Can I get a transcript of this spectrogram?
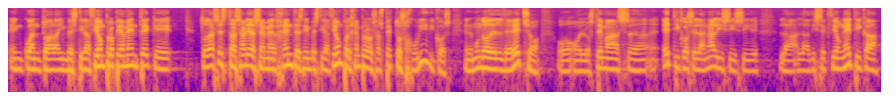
en cuanto a la investigación propiamente, que todas estas áreas emergentes de investigación, por ejemplo, los aspectos jurídicos en el mundo del derecho o, en los temas eh, éticos, el análisis y la disección ética,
